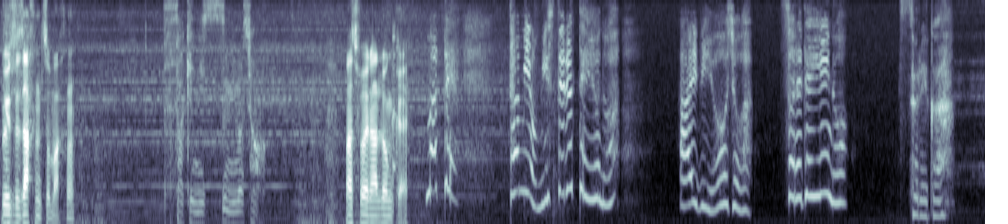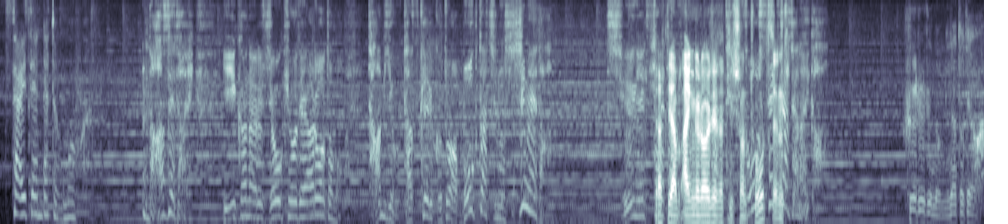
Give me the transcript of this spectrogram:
böse Sachen zu machen? 先に進みましょう。Was für ein Halunke. 待って民を見捨てるっていうの？アイビー王女はそれでいいの？それが最善だと思う。わなぜだい？いかなる状況であろうとも民を助けることは僕たちの使命だ襲撃 Ich dachte, die haben eingedeutet, dass die schon tot sind. じゃなフルルの港では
